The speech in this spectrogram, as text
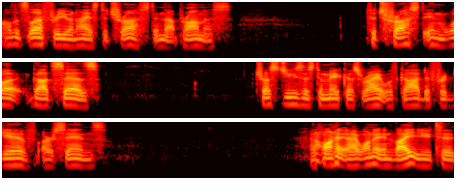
All that's left for you and I is to trust in that promise, to trust in what God says. Trust Jesus to make us right with God, to forgive our sins. And I want to, I want to invite you to,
